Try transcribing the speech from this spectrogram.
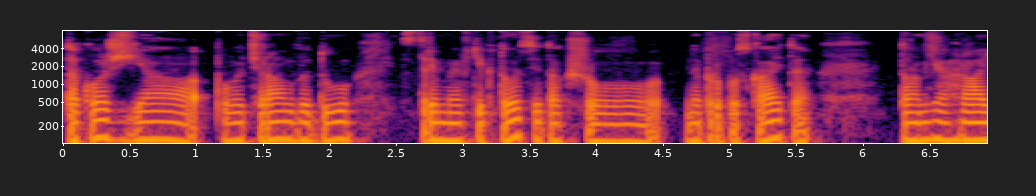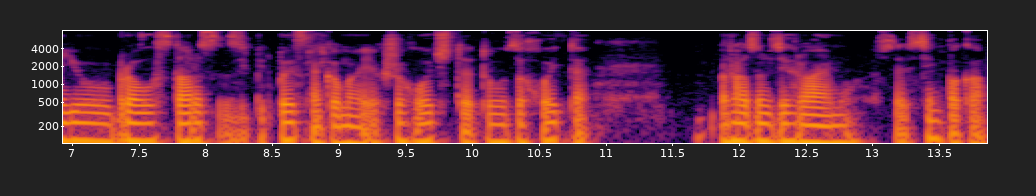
Також я по вечорам веду стріми в Тіктоці, так що не пропускайте. Там я граю Brawl Stars з підписниками. Якщо хочете, то заходьте. Разом зіграємо. Все, всім пока.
